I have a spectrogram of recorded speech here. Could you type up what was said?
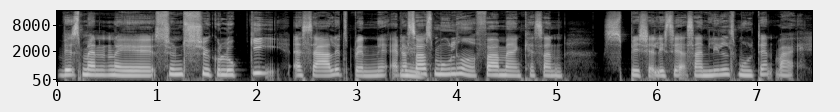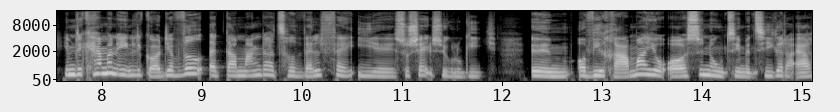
Hvis man øh, synes, psykologi er særligt spændende, er der mm. så også mulighed for, at man kan sådan specialisere sig en lille smule den vej? Jamen det kan man egentlig godt. Jeg ved, at der er mange, der har taget valgfag i øh, socialpsykologi, øhm, og vi rammer jo også nogle tematikker, der er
